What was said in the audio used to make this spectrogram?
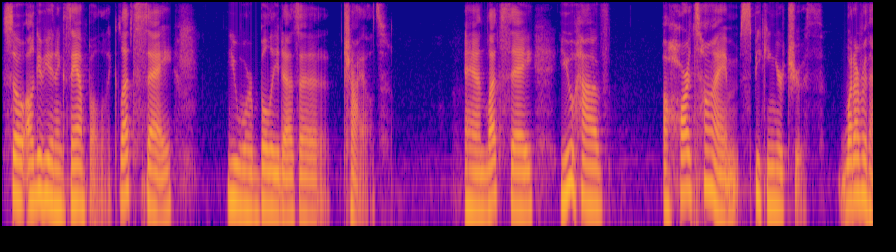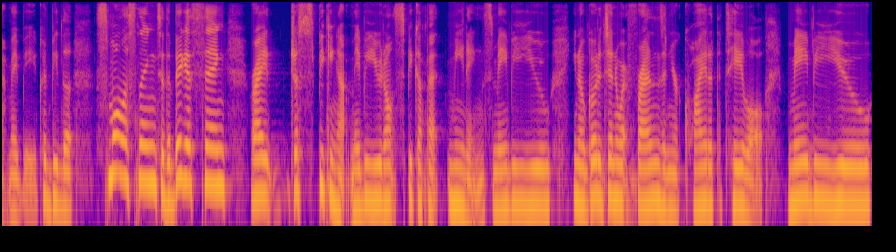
So I'll give you an example. Like, let's say you were bullied as a child and let's say you have a hard time speaking your truth, whatever that may be. It could be the smallest thing to the biggest thing, right? Just speaking up. Maybe you don't speak up at meetings. Maybe you, you know, go to dinner with friends and you're quiet at the table. Maybe you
